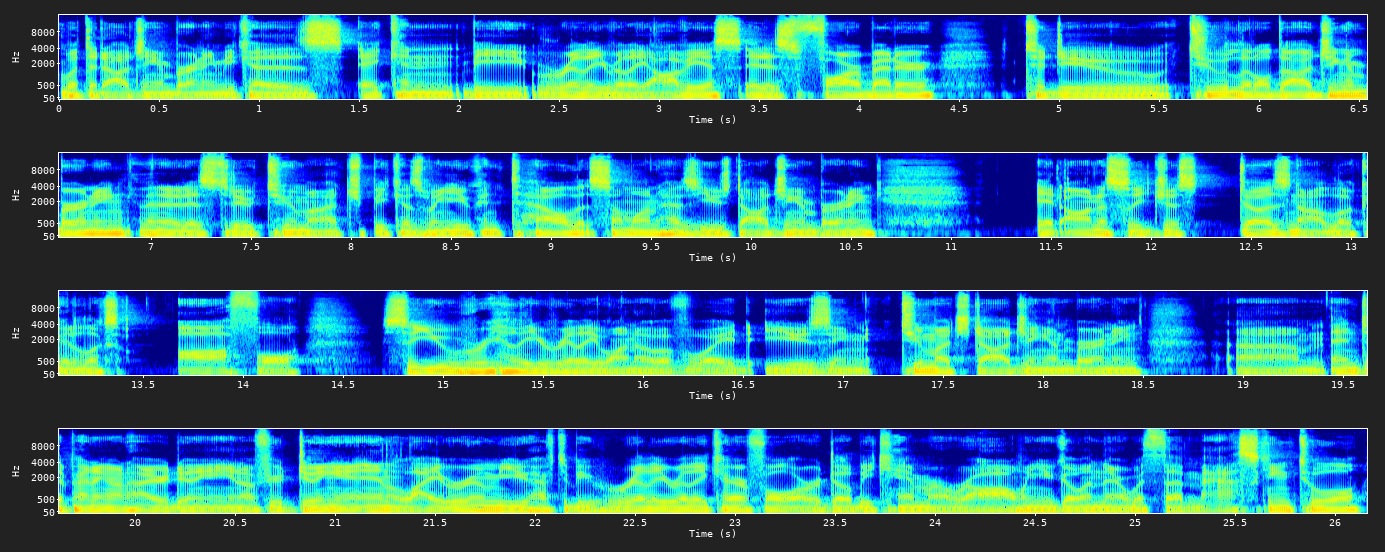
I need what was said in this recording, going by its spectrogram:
with the dodging and burning because it can be really, really obvious. It is far better to do too little dodging and burning than it is to do too much because when you can tell that someone has used dodging and burning, it honestly just does not look good. It looks awful. So you really, really want to avoid using too much dodging and burning. Um, and depending on how you're doing it, you know, if you're doing it in Lightroom, you have to be really, really careful, or Adobe Camera Raw when you go in there with the masking tool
